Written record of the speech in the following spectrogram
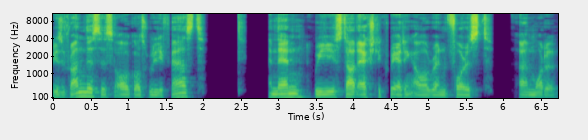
We just run this, this all goes really fast. And then we start actually creating our random forest uh, model.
